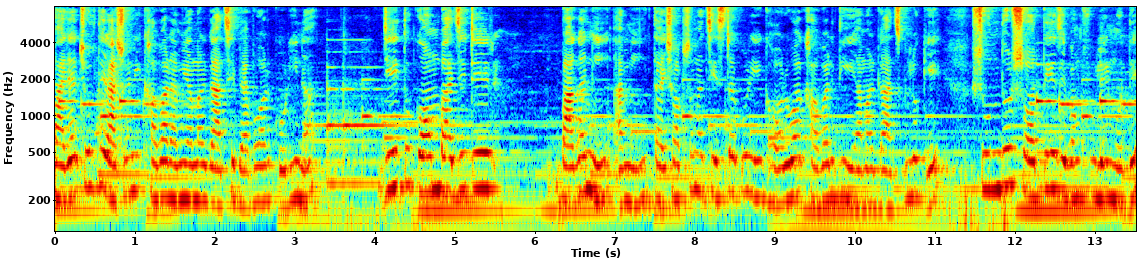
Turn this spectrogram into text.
বাজার চলতে রাসায়নিক খাবার আমি আমার গাছে ব্যবহার করি না। যেহেতু কম বাজেটের বাগানি আমি, তাই সবসময় চেষ্টা করি ঘরোয়া খাবার দিয়ে আমার গাছগুলোকে সুন্দর সতেজ এবং ফুলের মধ্যে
